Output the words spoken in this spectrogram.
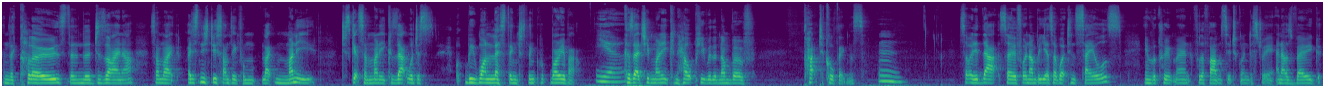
and the clothes and the designer. So I'm like, I just need to do something for like money, just get some money because that will just be one less thing to think worry about yeah. because actually money can help you with a number of practical things. Mm. So I did that. So for a number of years, I worked in sales, in recruitment for the pharmaceutical industry, and I was very good.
